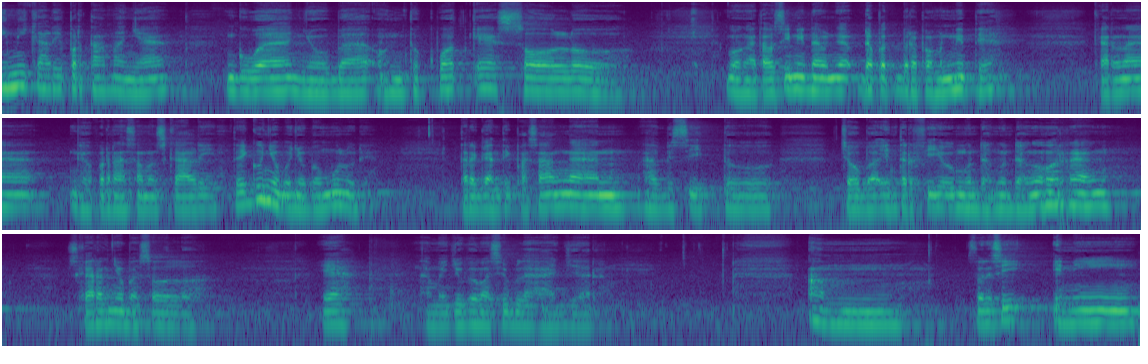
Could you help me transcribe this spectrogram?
ini kali pertamanya gue nyoba untuk podcast solo. Gue nggak tahu sih ini dapat berapa menit ya karena nggak pernah sama sekali. Tapi gue nyoba-nyoba mulu deh. Terganti pasangan habis itu coba interview ngundang-ngundang orang. Sekarang nyoba solo. Ya namanya juga masih belajar. Um, sih ini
